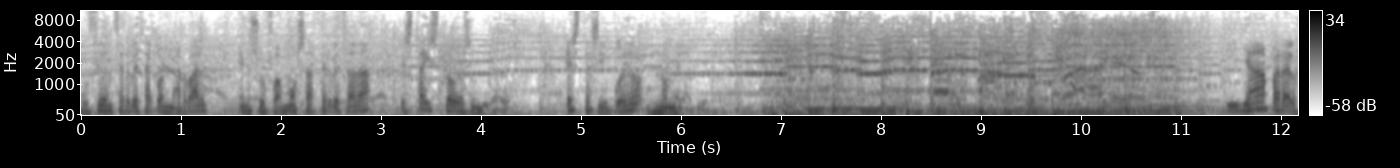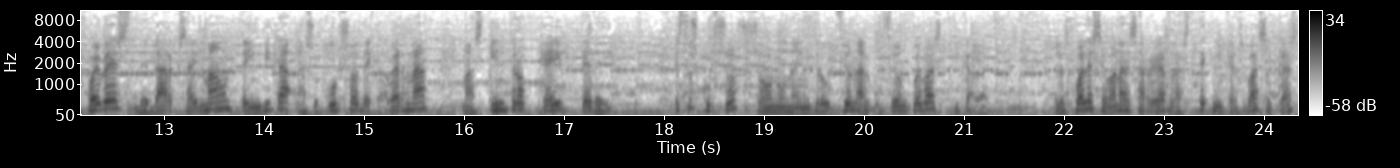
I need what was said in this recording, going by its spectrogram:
buceo en cerveza con Narval, en su famosa cervezada, estáis todos invitados. Esta si puedo, no me la pierdo. Y ya para el jueves, The Dark Side Mount te invita a su curso de caverna más intro Cave TDI. Estos cursos son una introducción al buceo en cuevas y cavernas, en los cuales se van a desarrollar las técnicas básicas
